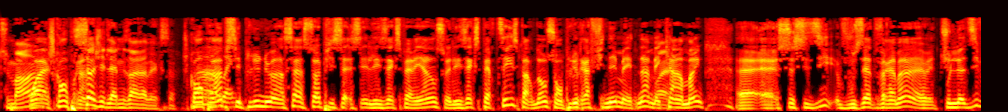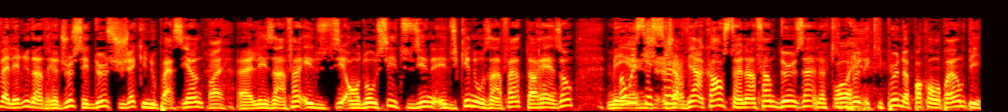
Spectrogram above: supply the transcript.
tu meurs. Mhm. Ouais, je comprends. Ça, j'ai de la misère avec ça. Je comprends, Ah, ouais. c'est plus nuancé à ça, puis c'est- c'est les expériences, les expertises, pardon, sont plus raffinées maintenant, mais Ouais. quand même, euh, euh, ceci dit, vous êtes vraiment, euh, tu l'as dit Valérie d'entrée de jeu, c'est deux sujets qui nous passionnent, Ouais. euh, les enfants, on doit aussi étudier, éduquer nos enfants, t'as raison, mais Ah oui, je, reviens encore, c'est un enfant de deux ans là, qui, Ouais. peut, qui peut ne pas comprendre, puis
